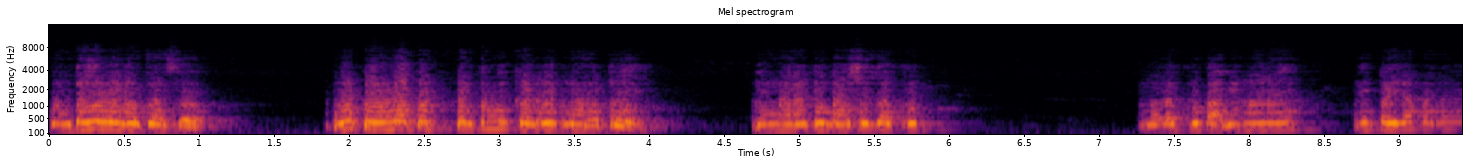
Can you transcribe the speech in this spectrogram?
कोणत्याही वर्गाचा असो. मी पहिला प्रथम मी कडवट मराठी आहे. मी मराठी भाषेचा खूप मला खूप अभिमान आहे. आणि पहिला प्रथम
